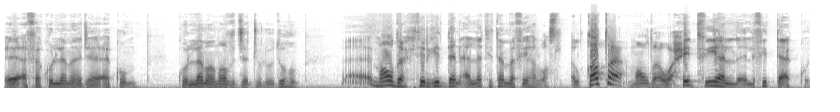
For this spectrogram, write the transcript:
أفكلما جاءكم كلما نضجت جلودهم مواضع كتير جدا التي تم فيها الوصل. القطع موضع وحيد فيها اللي فيه التأكد.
